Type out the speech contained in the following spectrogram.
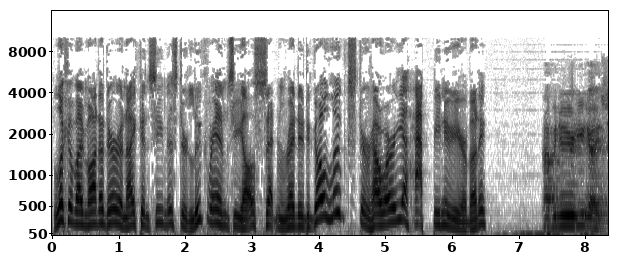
look at my monitor and I can see Mr. Luke Ramsey all set and ready to go. Lukester, how are you? Happy New Year, buddy. Happy New Year to you guys.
